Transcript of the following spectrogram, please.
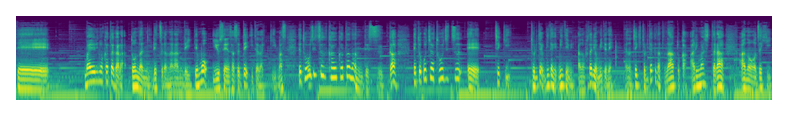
で、前よりの方からどんなに列が並んでいても優先させていただきます。で、当日買う方なんですが、えっと、こちら当日、えーチェキ、取りたい、見て、見てみ、あの、二人を見てね、あの、チェキ取りたくなったなとかありましたら、あの、ぜひ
